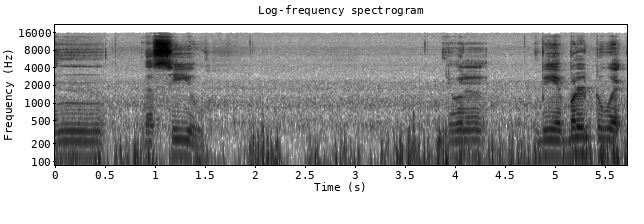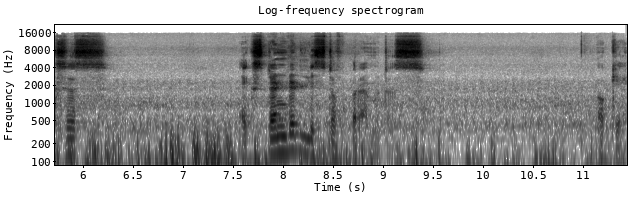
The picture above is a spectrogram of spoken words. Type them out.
in the CU you will be able to access extended list of parameters. Okay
